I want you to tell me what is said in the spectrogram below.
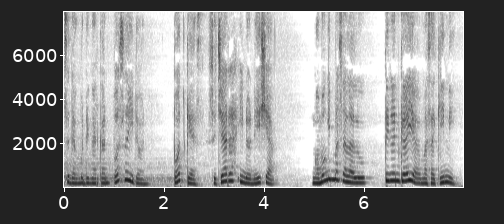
Sedang mendengarkan Poseidon, podcast sejarah Indonesia. Ngomongin masa lalu dengan gaya masa kini.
